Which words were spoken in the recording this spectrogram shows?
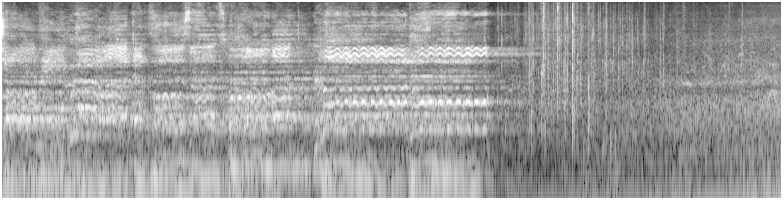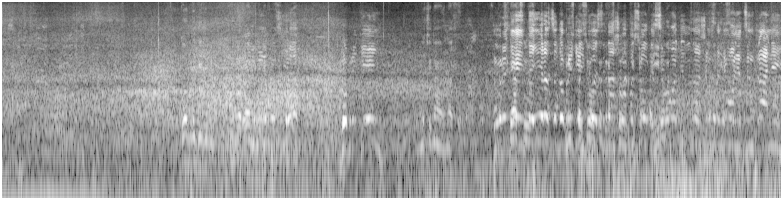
Добрый день. Добрый день. Мы начинаем нашу Добрый день, таировцы, добрый день, гости Таирова. Сегодня на нашем стадионе Центральный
